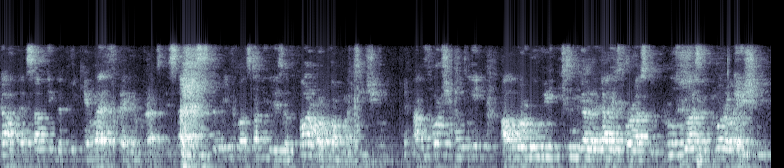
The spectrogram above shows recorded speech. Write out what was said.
cow, that's something that we can let take technocrats press. This is a debate about something that is a far more complex issue. Unfortunately, our movie isn't going to it for us to prove to us the correlation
